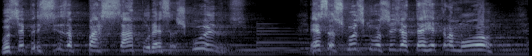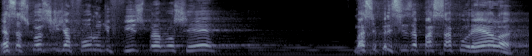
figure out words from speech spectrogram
Você precisa passar por essas coisas. Essas coisas que você já até reclamou, essas coisas que já foram difíceis para você mas você precisa passar por ela.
